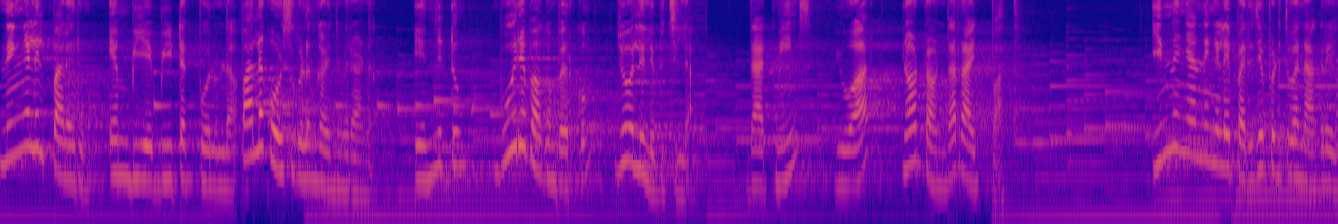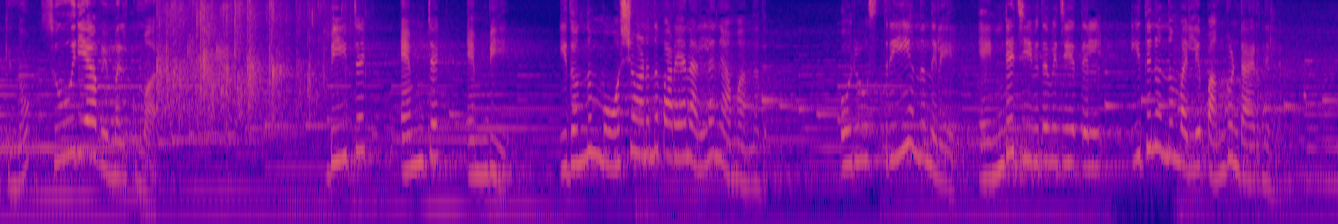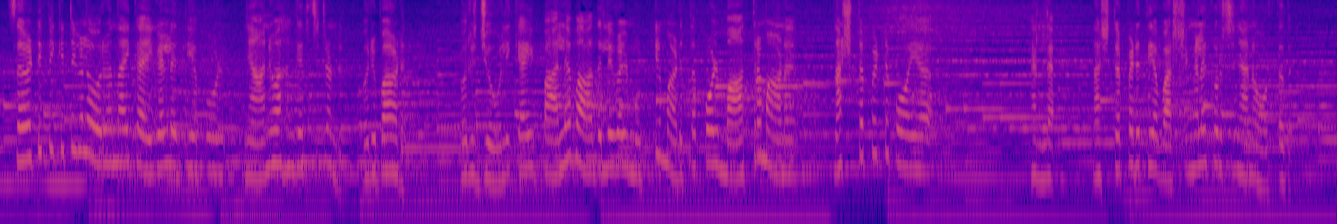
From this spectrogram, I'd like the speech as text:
നിങ്ങളിൽ പലരും M B A B tech പോലുള്ള പല കോഴ്സുകളും കഴിഞ്ഞവരാണ്. എന്നിട്ടും ഭൂരിഭാഗം പേർക്കും ജോലി ലഭിച്ചില്ല. That means you are not on the right path ഇന്ന് ഞാൻ നിങ്ങളെ പരിചയപ്പെടുത്തുവാൻ ആഗ്രഹിക്കുന്നു Surya Vimal Kumar. B tech M tech M B ഇതൊന്നും മോശമാണെന്ന് പറയാനല്ല ഞാൻ വന്നത്. ഒരു സ്ത്രീ എന്ന നിലയിൽ എന്റെ ജീവിത വിജയത്തിൽ ഇതിനൊന്നും വലിയ പങ്കുണ്ടായിരുന്നില്ല. സർട്ടിഫിക്കറ്റുകൾ ഓരോന്നായി കൈകളിലെത്തിയപ്പോൾ ഞാനും അഹങ്കരിച്ചിട്ടുണ്ട്. ഒരുപാട്. ഒരു ജോലിക്കായി പല വാതിലുകൾ മുട്ടിമടുത്തപ്പോൾ മാത്രമാണ് നഷ്ടപ്പെട്ടു പോയ അല്ല നഷ്ടപ്പെടുത്തിയ വർഷങ്ങളെക്കുറിച്ച് ഞാൻ ഓർത്തത്.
